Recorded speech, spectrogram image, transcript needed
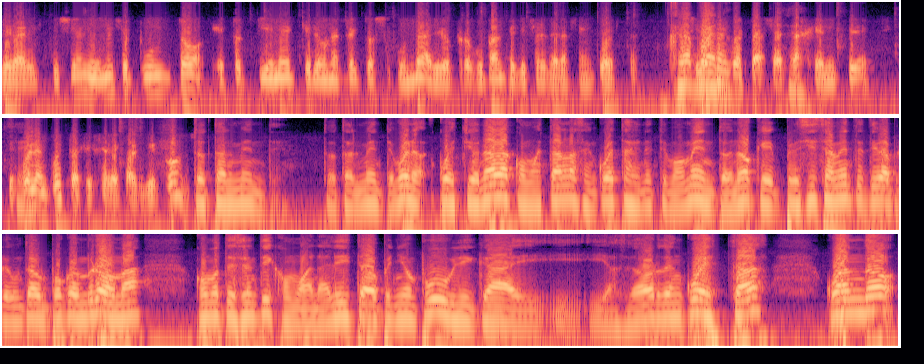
la discusión y en ese punto esto tiene que un efecto secundario preocupante que es el de las encuestas. Si las encuestas a esta gente, después la encuesta se sale cualquier cosa. Totalmente. Totalmente. Bueno, cuestionada como están las encuestas en este momento, ¿no? Que precisamente te iba a preguntar un poco en broma, ¿cómo te sentís como analista de opinión pública y, hacedor de encuestas cuando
